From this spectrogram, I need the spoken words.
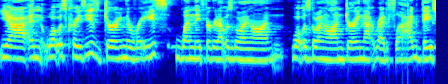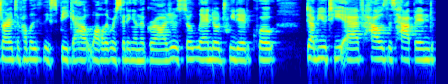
Yeah, and what was crazy is during the race, when they figured out what was going on, what was going on during that red flag, they started to publicly speak out while they were sitting in the garages. So Lando tweeted, quote, WTF, how has this happened?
